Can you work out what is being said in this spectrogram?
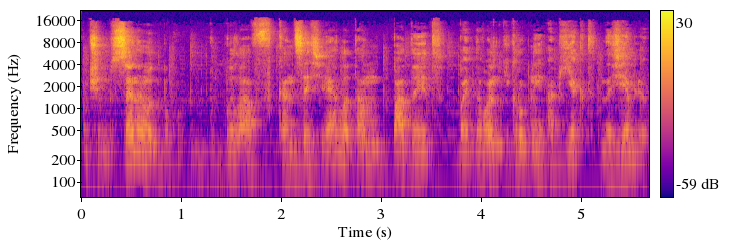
В общем, сцена вот была в конце сериала, там падает довольно-таки крупный объект на землю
